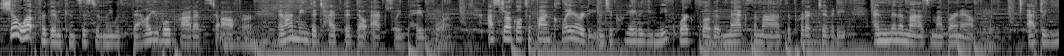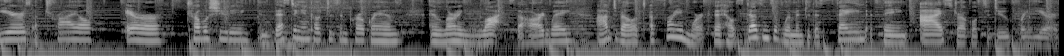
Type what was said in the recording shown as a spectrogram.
show up for them consistently with valuable products to offer, and I mean the type that they'll actually pay for. I struggled to find clarity and to create a unique workflow that maximized the productivity and minimized my burnout. After years of trial, error, troubleshooting, investing in coaches and programs, and learning lots the hard way, I've developed a framework that helps dozens of women do the same thing I struggled to do for years.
